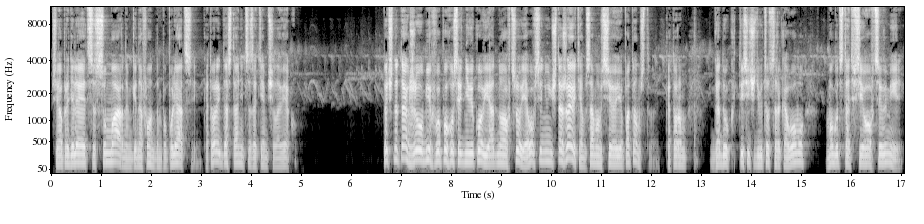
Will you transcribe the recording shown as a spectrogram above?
Все определяется суммарным генофондом популяции, который достанется затем человеку. Точно так же, убив в эпоху Средневековья одну овцу, я вовсе не уничтожаю тем самым все ее потомство, которым году к 1940-му могут стать все овцы в мире.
